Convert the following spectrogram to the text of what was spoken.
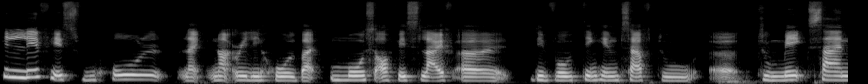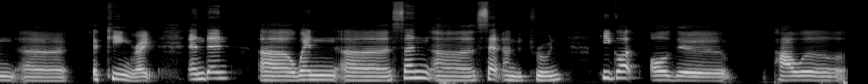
he lived his whole like not really whole but most of his life uh devoting himself to uh to make Sun uh a king, right? And then uh when uh Sun uh sat on the throne, he got all the power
